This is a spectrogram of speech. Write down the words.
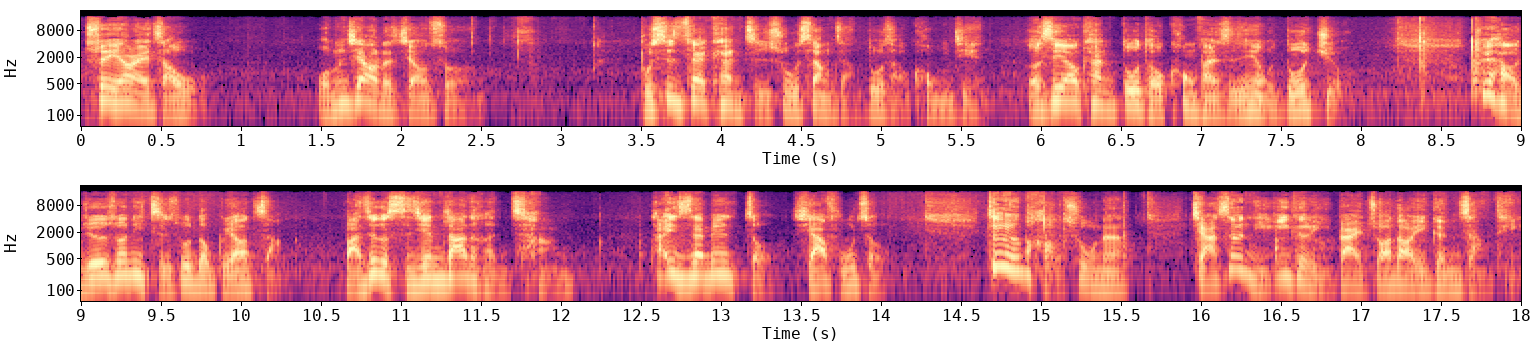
所以要来找我。我们叫的叫做，不是在看指数上涨多少空间，而是要看多头控盘时间有多久。最好就是说，你指数都不要涨，把这个时间拉得很长，它一直在那边走，狭幅走。这有什么好处呢？假设你一个礼拜抓到一根涨停，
